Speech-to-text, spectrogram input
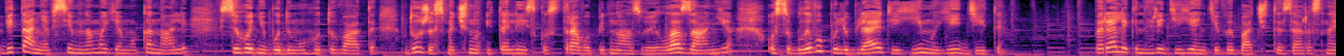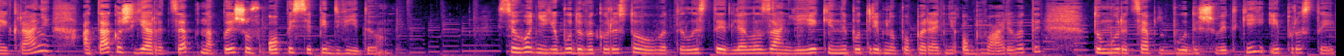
Вітання всім на моєму каналі. Сьогодні будемо готувати дуже смачну італійську страву під назвою лазанья. Особливо полюбляють її мої діти. Перелік інгредієнтів ви бачите зараз на екрані, а також я рецепт напишу в описі під відео. Сьогодні я буду використовувати листи для лазаньї, які не потрібно попередньо обварювати, тому рецепт буде швидкий і простий.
